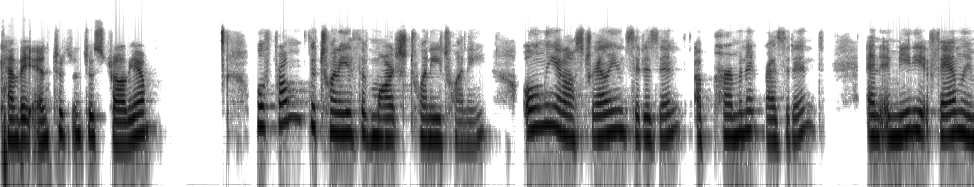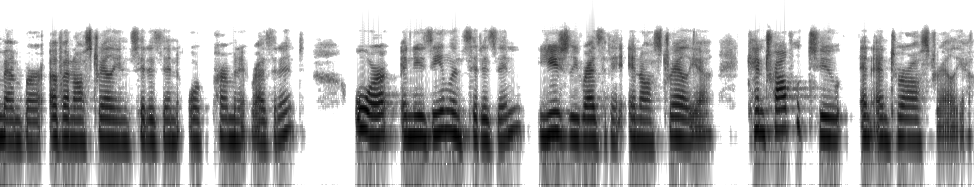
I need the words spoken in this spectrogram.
can they enter into Australia? Well, from the 20th of March 2020, only an Australian citizen, a permanent resident, an immediate family member of an Australian citizen or permanent resident, or a New Zealand citizen, usually resident in Australia, can travel to and enter Australia.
